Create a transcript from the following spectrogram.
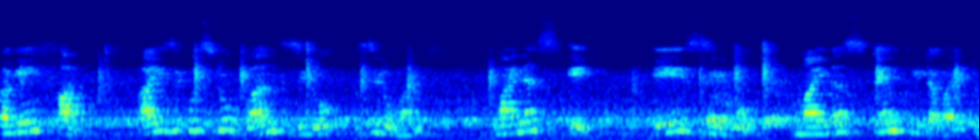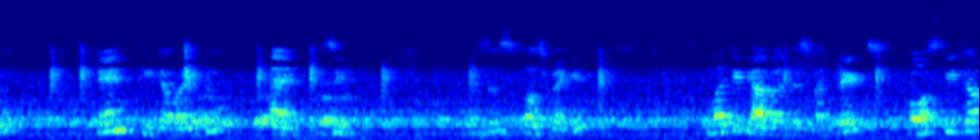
Again I. I is equals to 1001 minus A. A is 0 minus tan theta by 2, tan theta by 2 and 0. This is first bracket. Multiply by this matrix cos theta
